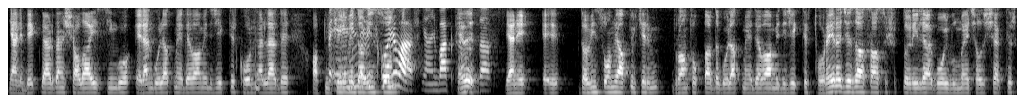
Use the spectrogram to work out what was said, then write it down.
Yani beklerden Şalay, Singo, Eren gol atmaya devam edecektir. Kornerlerde ve Abdülkerim Eren'in ve de 3 Davinson. golü var yani Evet. baktığımızda. Yani e, Davinson ve Abdülkerim duran toplarda gol atmaya devam edecektir. Torreira ceza sahası şutlarıyla gol bulmaya çalışacaktır.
